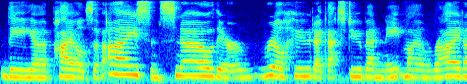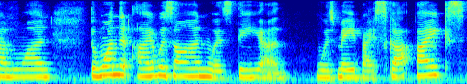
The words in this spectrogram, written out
the uh, piles of ice and snow. They're a real hoot. I got to do about an eight mile ride on one. The one that I was on was the uh, was made by Scott Bikes,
